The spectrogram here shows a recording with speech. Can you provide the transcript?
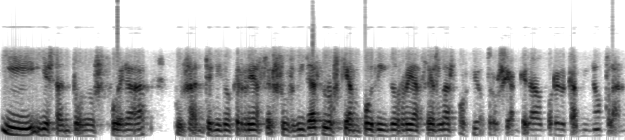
y, están todos fuera, pues han tenido que rehacer sus vidas, los que han podido rehacerlas porque otros se han quedado por el camino, claro.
